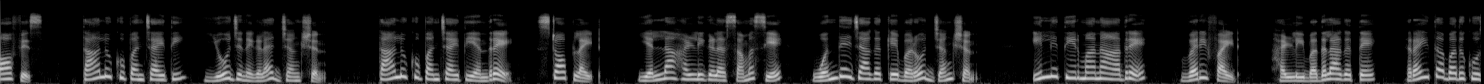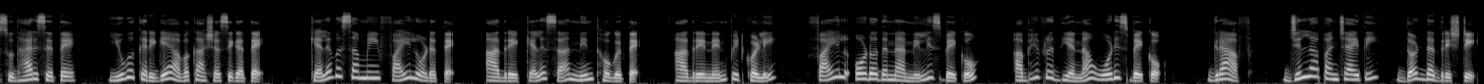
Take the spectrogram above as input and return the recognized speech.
ಆಫೀಸ್, ತಾಲೂಕು ಪಂಚಾಯಿತಿ ಯೋಜನೆಗಳ ಜಂಕ್ಷನ್. ತಾಲೂಕು ಪಂಚಾಯಿತಿ ಅಂದ್ರೆ ಸ್ಟಾಪ್ ಲೈಟ್. ಎಲ್ಲಾ ಹಳ್ಳಿಗಳ ಸಮಸ್ಯೆ ಒಂದೇ ಜಾಗಕ್ಕೆ ಬರೋ ಜಂಕ್ಷನ್. ಇಲ್ಲಿ ತೀರ್ಮಾನ ಆದ್ರೆ ವೆರಿಫೈಡ್. ಹಳ್ಳಿ ಬದಲಾಗತ್ತೆ ರೈತ ಬದುಕು ಸುಧಾರಿಸತ್ತೆ, ಯುವಕರಿಗೆ ಅವಕಾಶ ಸಿಗತ್ತೆ. ಕೆಲವಸಮ್ಮಿ ಫೈಲ್ ಓಡತ್ತೆ, ಆದ್ರೆ ಕೆಲಸ ನಿಂತ್ ಹೋಗುತ್ತೆ. ಆದ್ರೆ ನೆನ್ಪಿಟ್ಕೊಳ್ಳಿ, ಫೈಲ್ ಓಡೋದನ್ನ ನಿಲ್ಲಿಸ್ಬೇಕು, ಅಭಿವೃದ್ಧಿಯನ್ನ ಓಡಿಸ್ಬೇಕು. ಗ್ರಾಫ್, ಜಿಲ್ಲಾ ಪಂಚಾಯಿತಿ ದೊಡ್ಡ ದೃಷ್ಟಿ.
